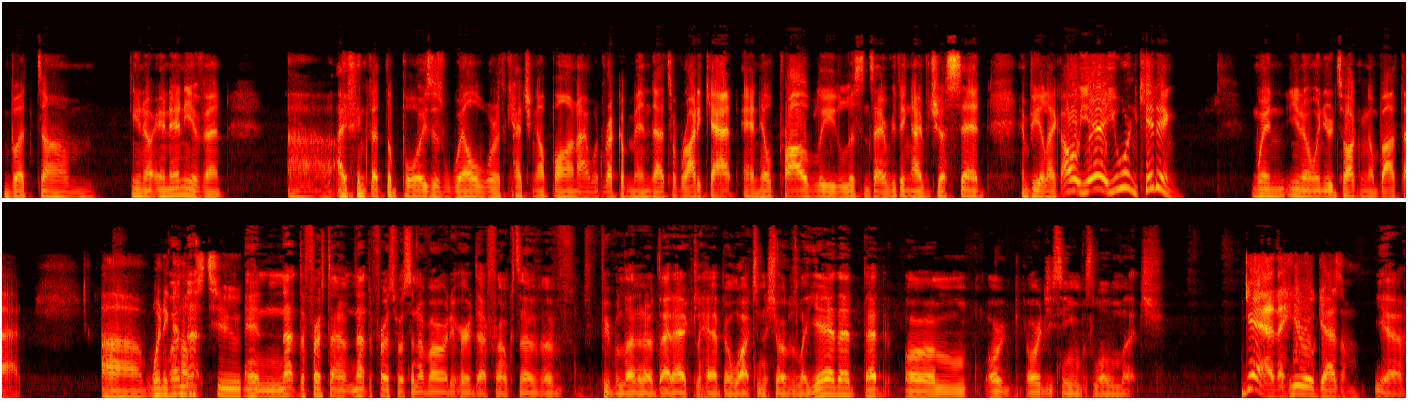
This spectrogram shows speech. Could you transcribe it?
But um, you know, in any event, uh, I think that the boys is well worth catching up on. I would recommend that to Roddy Cat, and he'll probably listen to everything I've just said and be like, "Oh yeah, you weren't kidding." When you know when you're talking about that. Uh, when it Well, comes not- to and not the first time, not the first person I've already heard that from, because of, of people letting know that actually have been watching the show. It was like, yeah, that that um or, orgy scene was a little much. yeah, the Herogasm. Yeah,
